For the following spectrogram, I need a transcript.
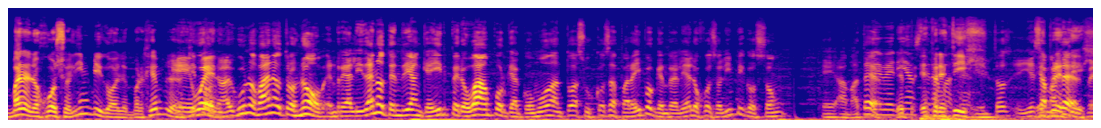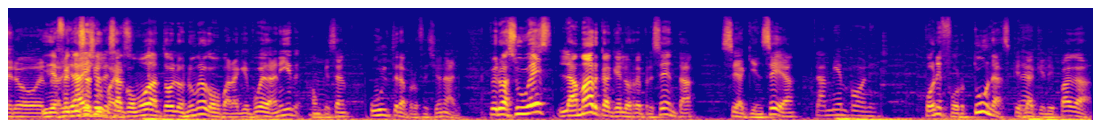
van a los Juegos Olímpicos, por ejemplo? Eh, bueno, algunos van, otros no. En realidad no tendrían que ir, pero van porque acomodan todas sus cosas para ir, porque en realidad los Juegos Olímpicos son eh, amateur. Deberían Es- ser es prestigio. Y, entonces- y es Es amateur, prestigio. pero en Y realidad ellos les país. acomodan todos los números como para que puedan ir, aunque sean ultra profesionales. Pero a su vez, la marca que los representa, sea quien sea, También pone. pone fortunas, que es la que le paga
